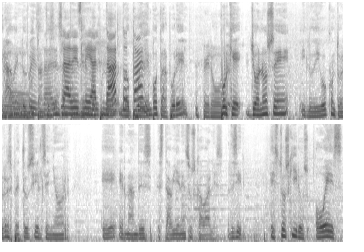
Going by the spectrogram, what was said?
La, deslealtad total. No pueden votar por él. Pero, Porque yo no sé, y lo digo con todo el respeto, si el señor eh, Hernández está bien en sus cabales. Es decir, estos giros o es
